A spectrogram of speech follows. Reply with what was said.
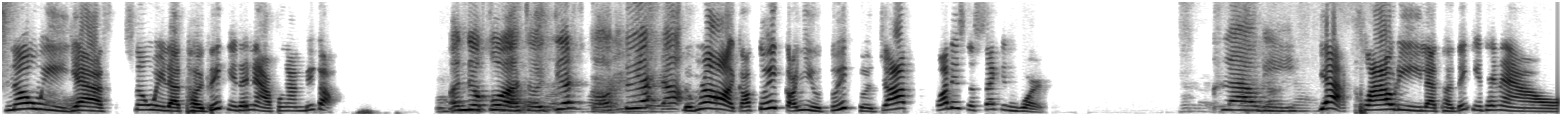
Snowy, yes. Snowy là thời tiết như thế nào Phương Anh biết không? Ấn được cô là thời tiết có tuyết đó. Đúng rồi, có tuyết, có nhiều tuyết. Good job. What is the second word? Cloudy. Yeah, cloudy là thời tiết như thế nào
